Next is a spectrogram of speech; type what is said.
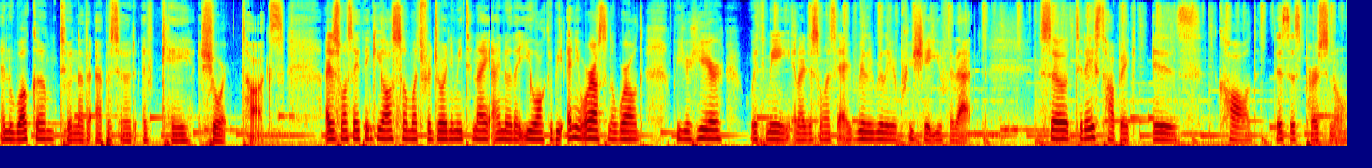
and welcome to another episode of K Short Talks. I just want to say thank you all so much for joining me tonight. I know that you all could be anywhere else in the world, but you're here with me and I just want to say I really really appreciate you for that. So, today's topic is called This is Personal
